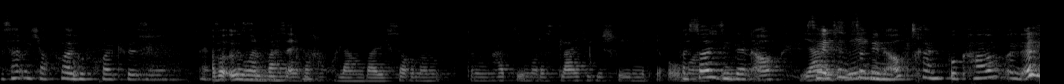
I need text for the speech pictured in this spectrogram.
Das hat mich auch voll gefreut für sie. Aber irgendwann so war es einfach auch langweilig. Sorry, man, dann hat sie immer das Gleiche geschrieben mit ihrer Oma. Was soll und sie so. denn auch? Ja, sie hätte so deswegen- den Auftrag bekommen und dann.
